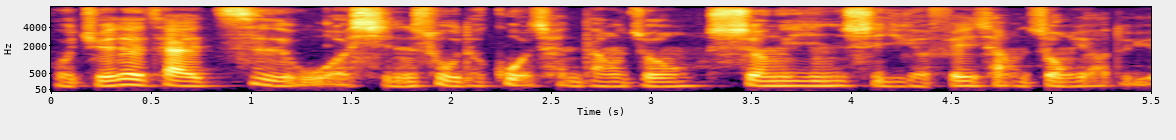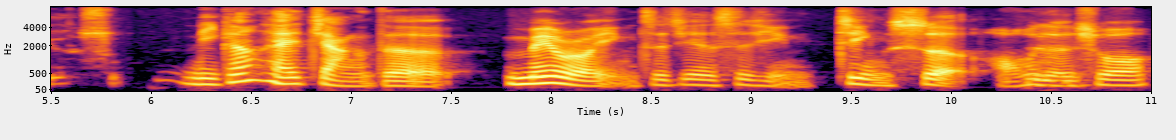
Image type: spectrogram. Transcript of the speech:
我觉得在自我形塑的过程当中，声音是一个非常重要的元素。你刚才讲的 mirroring 这件事情，镜射，或者说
